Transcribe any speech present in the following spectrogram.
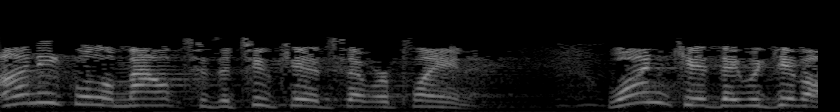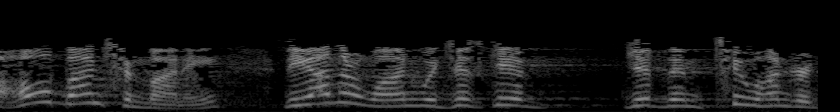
unequal amount to the two kids that were playing it. One kid, they would give a whole bunch of money. The other one would just give, give them $200.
